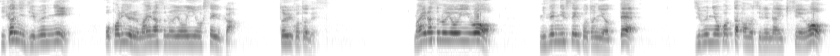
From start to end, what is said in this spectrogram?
いかに自分に起こり得るマイナスの要因を防ぐかということです。マイナスの要因を未然に防ぐことによって自分に起こったかもしれない危険を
